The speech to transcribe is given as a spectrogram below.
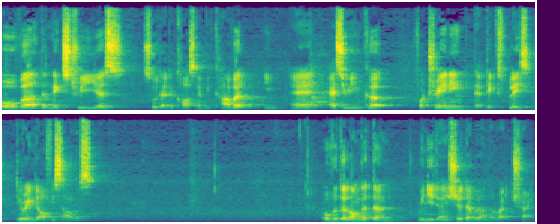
over the next three years so that the cost can be covered in, as you incur for training that takes place during the office hours. Over the longer term, we need to ensure that we're on the right track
